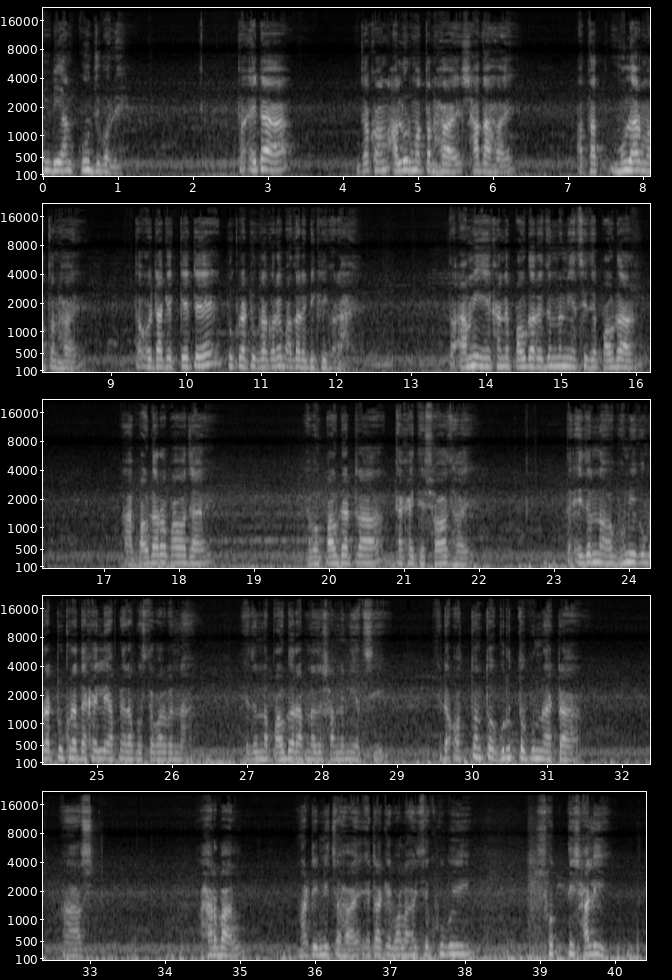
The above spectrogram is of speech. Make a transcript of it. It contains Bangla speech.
ইন্ডিয়ান কুঁজ বলে। তো এটা যখন আলুর মতন হয়, সাদা হয় অর্থাৎ মূলার মতন হয়, তো ওইটাকে কেটে টুকরা টুকরা করে বাজারে বিক্রি করা হয়। তো আমি এখানে পাউডারের জন্য নিয়েছি যে পাউডার পাউডারও পাওয়া যায় এবং পাউডারটা দেখাইতে সহজ হয়। তো এই জন্য ভূমি কুমড়ার টুকরা দেখাইলে আপনারা বুঝতে পারবেন না। এই জন্য পাউডার আপনাদের সামনে নিয়েছি। এটা অত্যন্ত গুরুত্বপূর্ণ একটা হার্বাল। মাটির নিচে হয়। এটাকে বলা হয়েছে খুবই শক্তিশালী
